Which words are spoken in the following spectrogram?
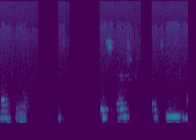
Thank you.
